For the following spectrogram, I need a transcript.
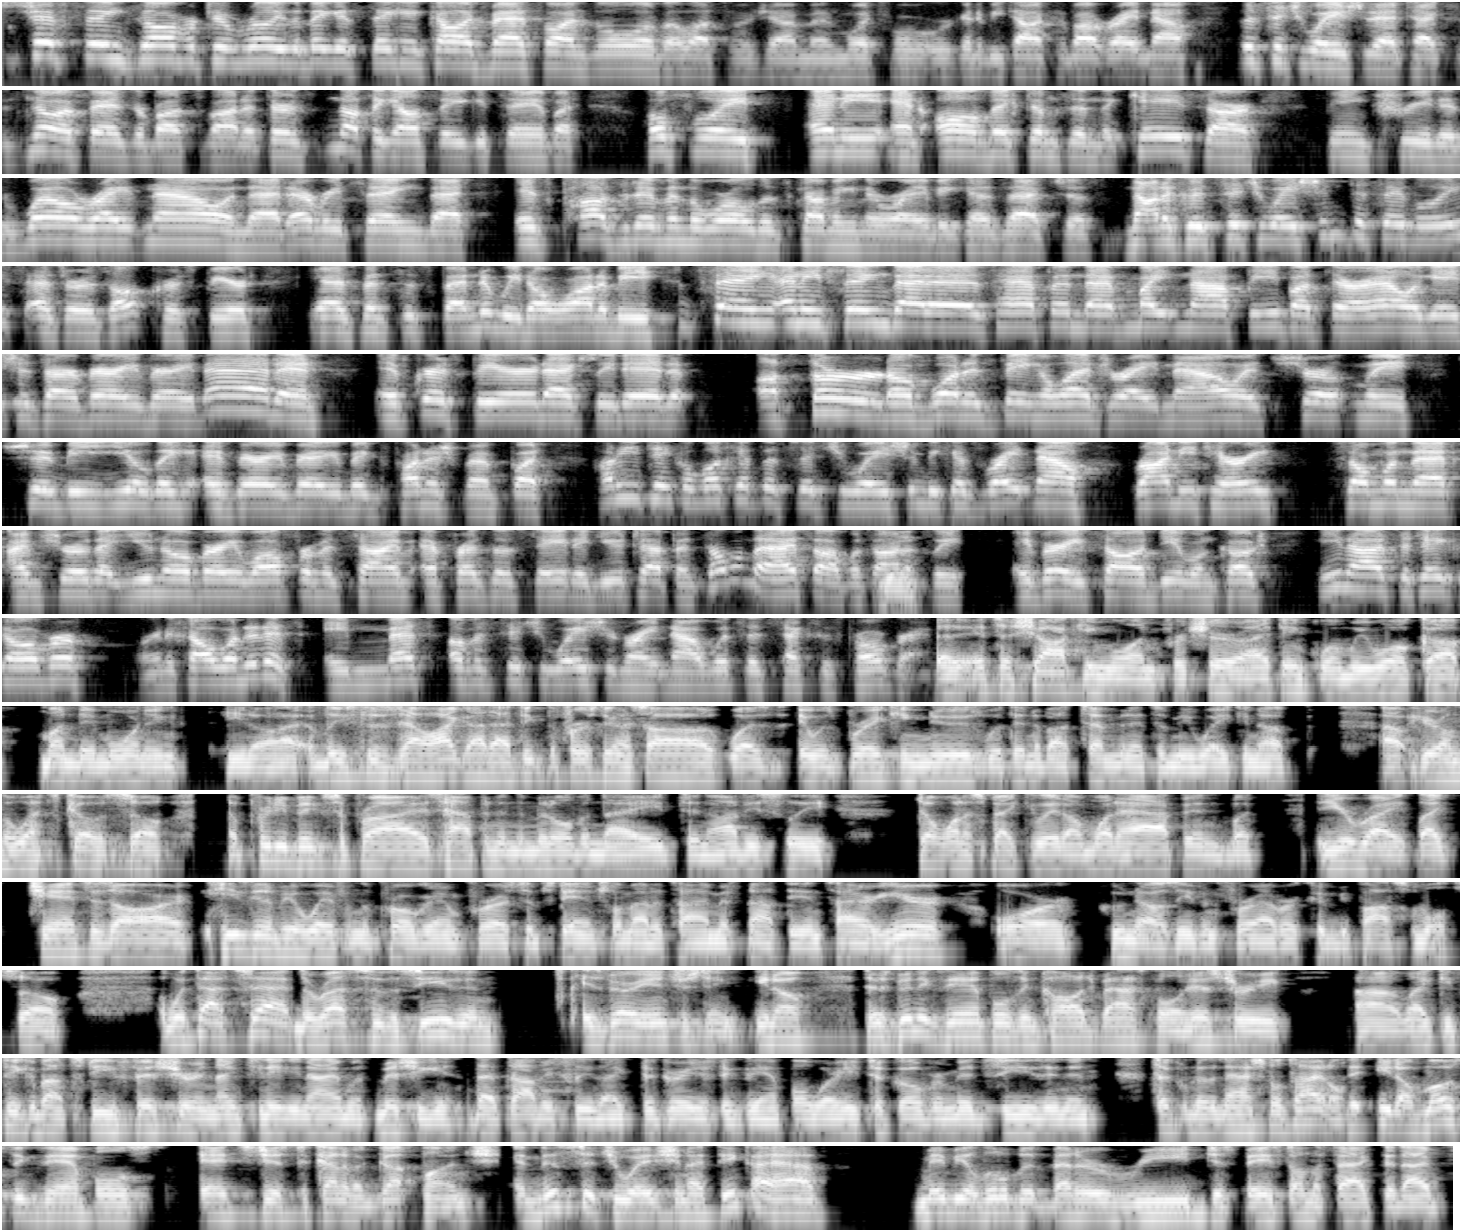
shift things over to really the biggest thing in college basketball, and it's a little bit less of a gem, and which we're, we're going to be talking about right now. The situation at Texas. No fans or buts about it. There's nothing else that you could say, but hopefully, any and all victims in the case are being treated well right now, and that everything that is positive in the world is coming their way because that's just not a good situation to say the least. As a result, Chris Beard has been suspended. We don't want to be saying anything that has happened that might not be, but their allegations are very, very bad. And if Chris Beard actually did a third of what is being alleged right now, it certainly should be yielding a very, very big punishment. But how do you take a look at the situation? Because right now, Rodney Terry someone that I'm sure that you know very well from his time at Fresno State and UTEP, and someone that I thought was honestly a very solid D1 coach. He now has to take over. We're going to call it what it is a mess of a situation right now with this Texas program. Uh, it's a shocking one for sure. I think when we woke up Monday morning, you know, at least this is how I got it. I think the first thing I saw was it was breaking news within about 10 minutes of me waking up out here on the West Coast. So a pretty big surprise happened in the middle of the night. And obviously, don't want to speculate on what happened, but you're right. Like chances are he's going to be away from the program for a substantial amount of time, if not the entire year, or who knows, even forever could be possible. So, with that said, the rest of the season is very interesting. You know, there's been examples in college basketball history. Uh, like you think about Steve Fisher in 1989 with Michigan. That's obviously like the greatest example where he took over midseason and took them to the national title. You know, most examples, it's just a kind of a gut punch. In this situation, I think I have maybe a little bit better read just based on the fact that I've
